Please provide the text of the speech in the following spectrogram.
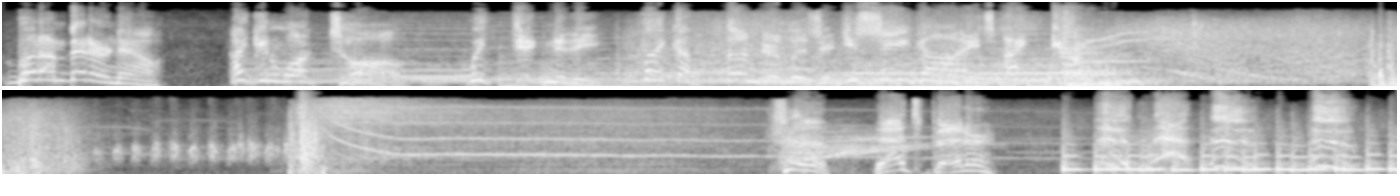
but I'm better now. I can walk tall with dignity, like a thunder lizard. You see, guys, I got. Huh, That's better. Uh, uh, uh,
